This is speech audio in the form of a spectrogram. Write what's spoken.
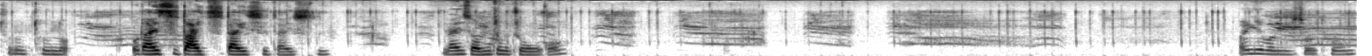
좀 더 넣어. 어, 나이스, 나이스, 나이스, 나이스. 나이스, 엄청 좋은 거. 빨리 벌리죠, 돈.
